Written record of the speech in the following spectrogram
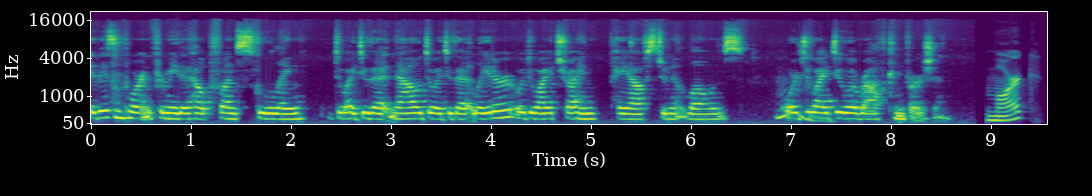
it is important for me to help fund schooling do I do that now? Do I do that later? Or do I try and pay off student loans? Mm-hmm. Or do I hmm. do a Roth conversion? Mark,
